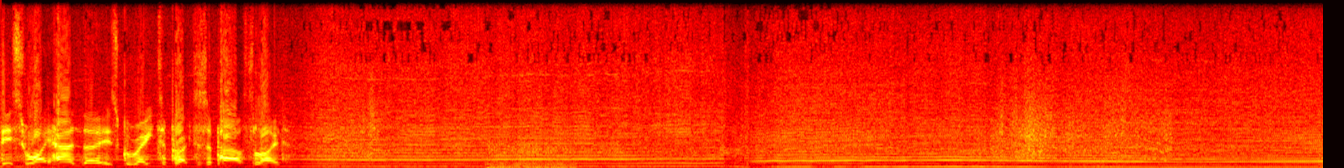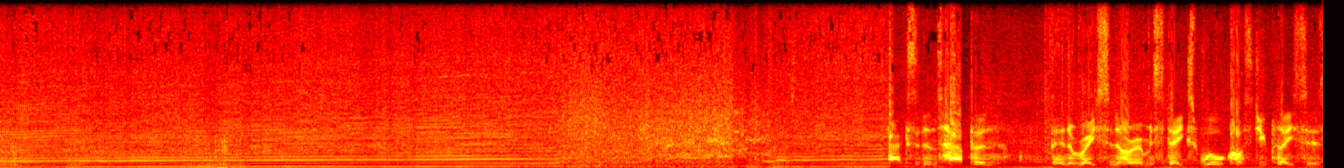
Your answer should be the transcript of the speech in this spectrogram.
This right-hander is great to practice a power slide. accidents happen in a race scenario, mistakes will cost you places.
